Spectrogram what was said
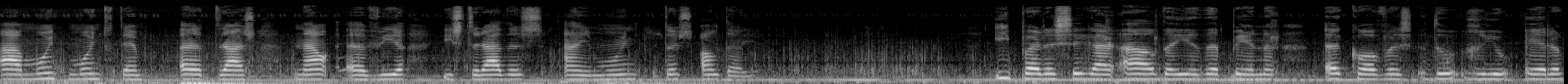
Há muito, muito tempo atrás não havia estradas em muitas aldeias. Para chegar à aldeia da Pena, a Covas do Rio, era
